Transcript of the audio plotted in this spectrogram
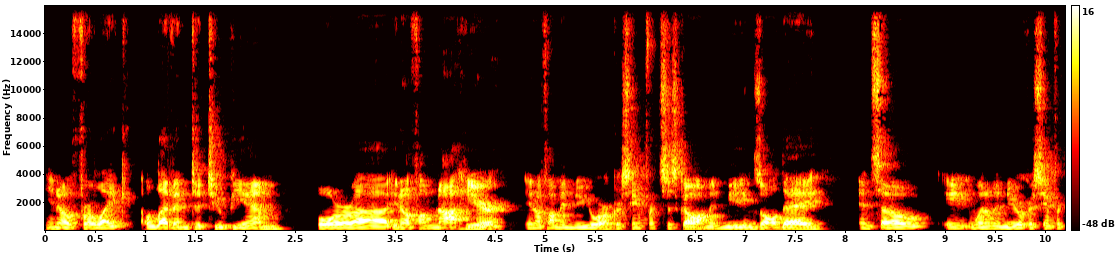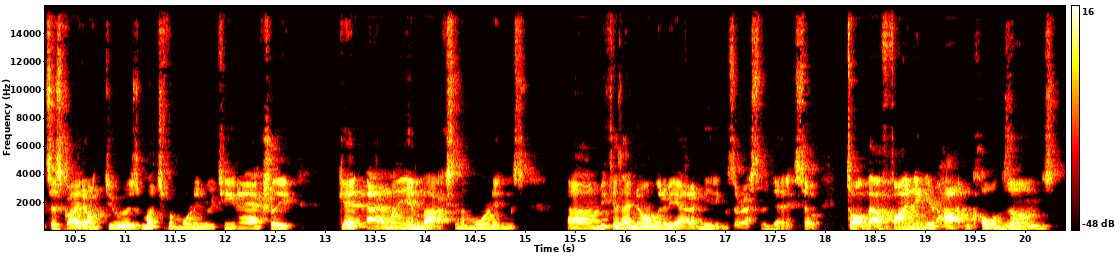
You know, for like 11 to 2 p.m. Or uh, you know, if I'm not here, you know, if I'm in New York or San Francisco, I'm in meetings all day. And so in, when I'm in New York or San Francisco, I don't do as much of a morning routine. I actually get out of my inbox in the mornings um, because I know I'm going to be out of meetings the rest of the day. So it's all about finding your hot and cold zones.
